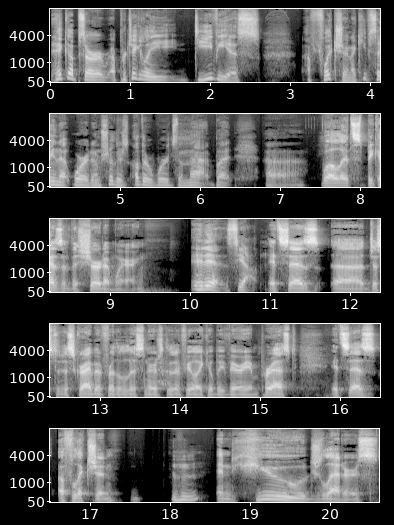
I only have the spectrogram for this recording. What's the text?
hiccups are a particularly devious affliction i keep saying that word i'm sure there's other words than that but uh, Well, it's because of the shirt I'm wearing. It is yeah It says, uh, just to describe it for the listeners, because I feel like you'll be very impressed. It says affliction hmm in huge letters.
